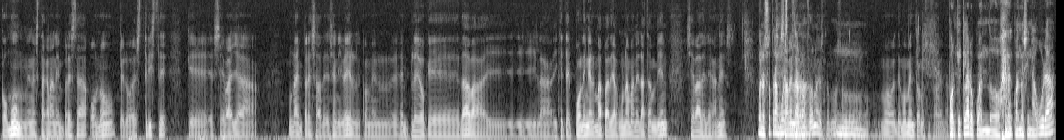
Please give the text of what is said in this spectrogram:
común en esta gran empresa o no, pero es triste que se vaya una empresa de ese nivel, con el empleo que daba y, y la- y que te pone en el mapa de alguna manera también, se va de Leganés. Bueno, es otra ¿Se muestra. saben las razones, Carlos? o Mm. no? de momento no se sabe nada. Porque claro, cuando, cuando se inaugura,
